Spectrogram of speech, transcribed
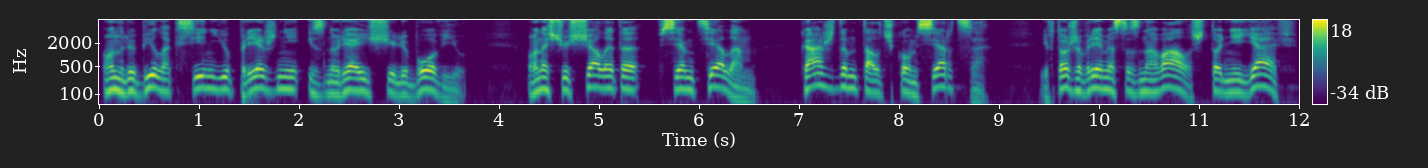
Он любил Аксинью прежней изнуряющей любовью, он ощущал это всем телом, каждым толчком сердца, и в то же время сознавал, что не явь,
